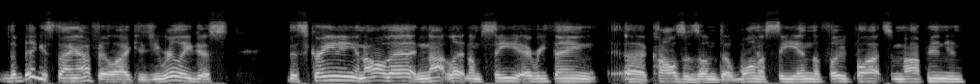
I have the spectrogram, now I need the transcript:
the biggest thing I feel like is you really just, the screening and all that and not letting them see everything uh, causes them to want to see in the food plots in my opinion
